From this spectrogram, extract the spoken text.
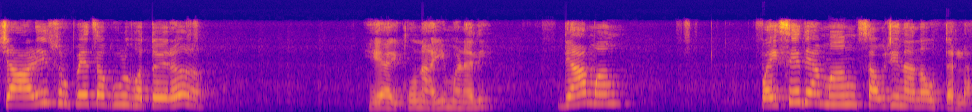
चाळीस रुपयाचा गुळ होतोय र. हे ऐकून आई म्हणाली द्या मग. पैसे द्या मग सावजी नाना उतरला.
